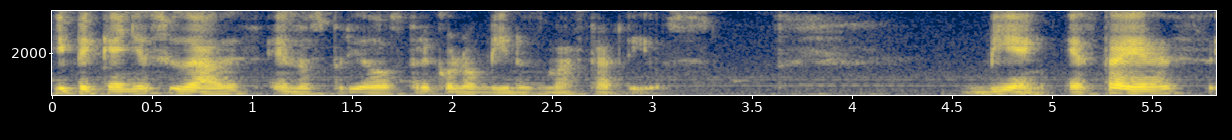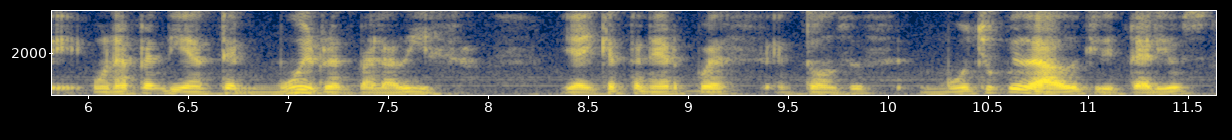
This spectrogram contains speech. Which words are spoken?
y pequeñas ciudades en los periodos precolombinos más tardíos. Bien, esta es eh, una pendiente muy resbaladiza y hay que tener pues entonces mucho cuidado y criterios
